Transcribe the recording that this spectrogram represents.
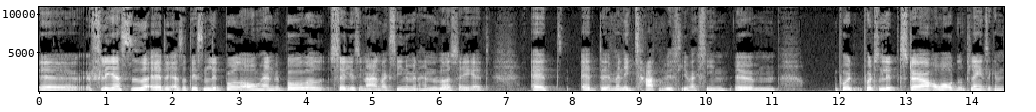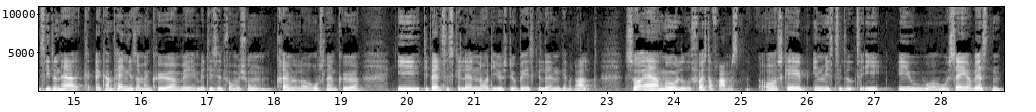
øh, flere sider af det. Altså det er sådan lidt både og. Han vil både sælge sin egen vaccine, men han vil også have, at, at, at øh, man ikke tager den vestlige vaccine. Øhm, på et, på et sådan lidt større overordnet plan, så kan man sige, at den her øh, kampagne, som man kører med, med disinformation, Kreml og Rusland kører, i de baltiske lande og de østeuropæiske lande generelt, så er målet først og fremmest at skabe en mistillid til e EU og USA og Vesten,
